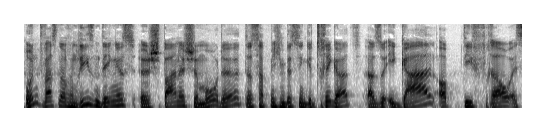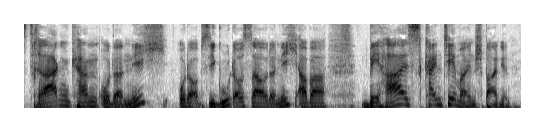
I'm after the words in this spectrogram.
Und was noch ein Riesending ist, äh, spanische Mode, das hat mich ein bisschen getriggert. Also egal, ob die Frau es tragen kann oder nicht, oder ob sie gut aussah oder nicht, aber BH ist kein Thema in Spanien.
